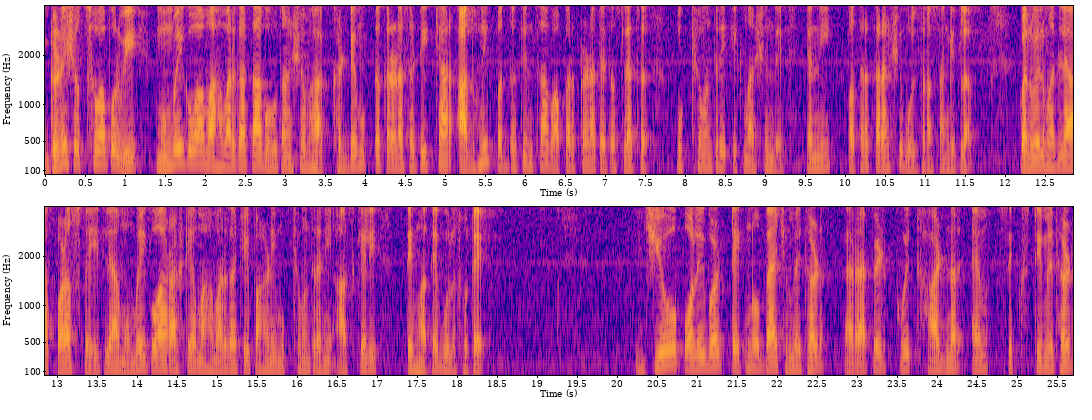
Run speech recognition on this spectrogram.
गणेशोत्सवापूर्वी मुंबई गोवा महामार्गाचा बहुतांश भाग खड्डेमुक्त करण्यासाठी चार आधुनिक पद्धतींचा वापर करण्यात येत असल्याचं मुख्यमंत्री एकनाथ शिंदे यांनी पत्रकारांशी बोलताना सांगितलं. पनवेलमधल्या पळसपे इथल्या मुंबई गोवा राष्ट्रीय महामार्गाची पाहणी मुख्यमंत्र्यांनी आज केली तेव्हा ते बोलत होते. Geo polybird techno batch method rapid quick hardener M sixty method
